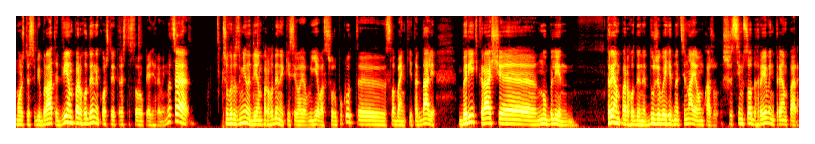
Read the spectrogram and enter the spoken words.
Можете собі брати. 2 ампер години коштує 345 гривень. Ну, це, щоб ви розуміли, 2 ампер години, якийсь є у вас шурупокрут е, слабенький і так далі. Беріть краще, ну блін, 3 ампер години дуже вигідна ціна, я вам кажу. 700 гривень 3 ампер.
